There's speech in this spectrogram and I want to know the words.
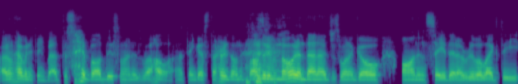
i don't have anything bad to say about this one as well i think i started on a positive note and then i just want to go on and say that i really like the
